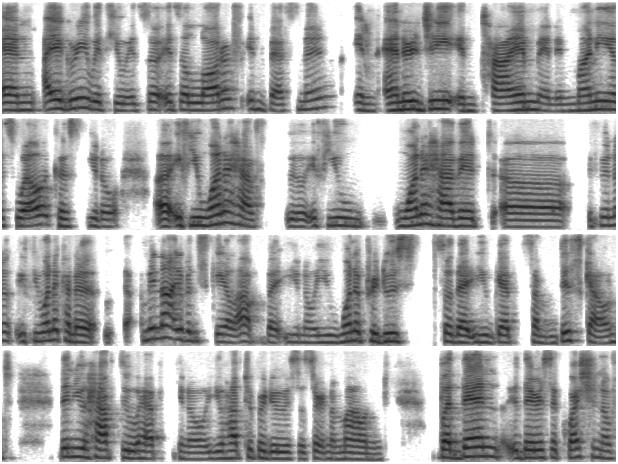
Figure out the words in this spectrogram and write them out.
and i agree with you it's a it's a lot of investment in energy in time and in money as well because you know uh, if you want to have uh, if you want to have it uh if you know if you want to kind of i mean not even scale up but you know you want to produce so that you get some discount then you have to have you know you have to produce a certain amount. But then there's a question of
